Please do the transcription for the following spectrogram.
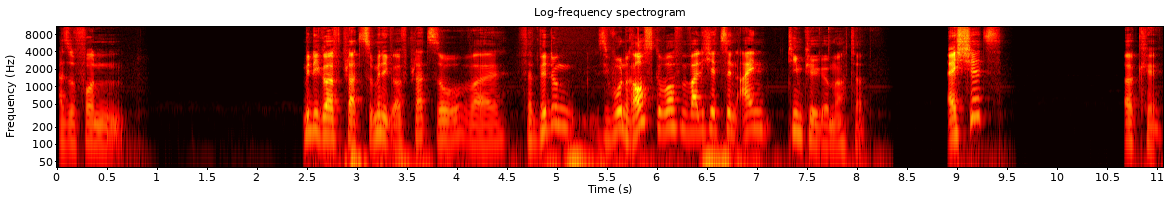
Also von Minigolfplatz zu Minigolfplatz, so, weil Verbindung, sie wurden rausgeworfen, weil ich jetzt den einen Teamkill gemacht habe. Echt jetzt? Okay,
